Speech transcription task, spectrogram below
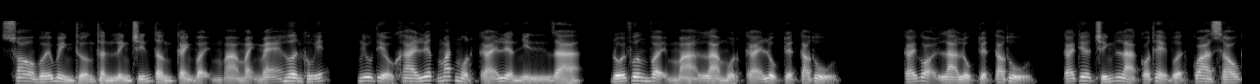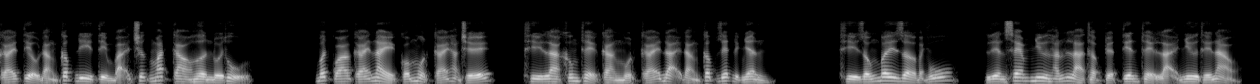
so với bình thường thần linh 9 tầng cảnh vậy mà mạnh mẽ hơn không ít. Ngưu Tiểu Khai liếc mắt một cái liền nhìn ra, đối phương vậy mà là một cái lục tuyệt cao thủ. Cái gọi là lục tuyệt cao thủ, cái kia chính là có thể vượt qua 6 cái tiểu đẳng cấp đi tìm bại trước mắt cao hơn đối thủ. Bất quá cái này có một cái hạn chế, thì là không thể càng một cái đại đẳng cấp giết địch nhân. Thì giống bây giờ Bạch Vũ, liền xem như hắn là thập tuyệt tiên thể lại như thế nào.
